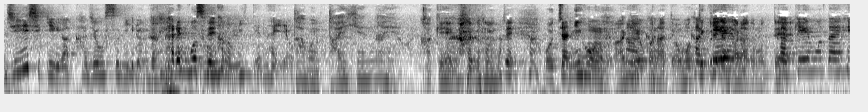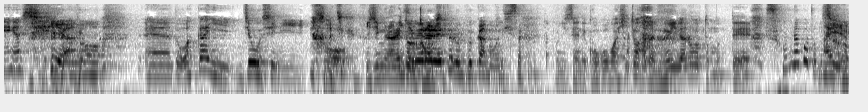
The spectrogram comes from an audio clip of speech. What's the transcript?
自意識が過剰すぎるうん誰もそんなの見てないよ。多分大変なんやわ。家計がと思ってお茶2本あげようかなって思ってくれたんかなと思って。家計も大変やしあの、えー、と若い上司にいじめられとるかもしれない部下のおじさん。おじさんでここは一肌脱いだろうと思って。そんなことないよ。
